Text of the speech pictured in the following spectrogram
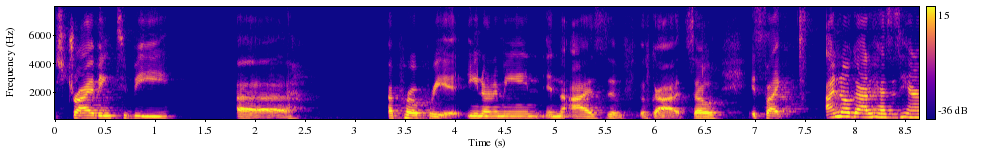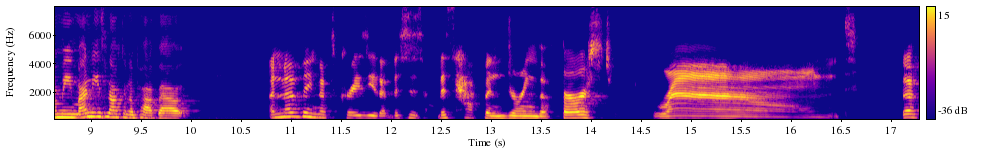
striving to be uh appropriate, you know what I mean, in the eyes of, of God. So it's like I know God has his hand on me. My knee's not gonna pop out. Another thing that's crazy that this is this happened during the first round. The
